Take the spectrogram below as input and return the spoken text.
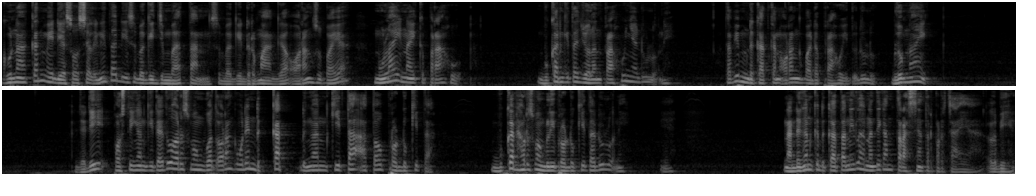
gunakan media sosial ini tadi sebagai jembatan, sebagai dermaga orang supaya mulai naik ke perahu. Bukan kita jualan perahunya dulu nih, tapi mendekatkan orang kepada perahu itu dulu, belum naik. Jadi postingan kita itu harus membuat orang kemudian dekat dengan kita atau produk kita bukan harus membeli produk kita dulu nih. Ya. Nah dengan kedekatan inilah nanti kan trustnya terpercaya, lebih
